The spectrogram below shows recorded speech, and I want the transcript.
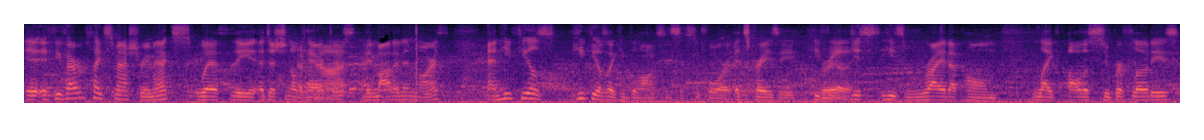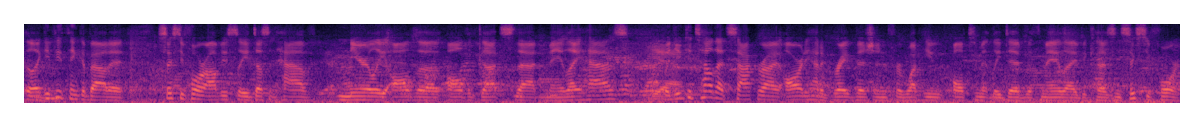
if you've ever played Smash Remix with the additional characters, not. they modded in Marth, and he feels he feels like he belongs in 64. It's crazy. He Really? he's, he's right at home. Like all the super floaties. Like if mm-hmm. you think about it, 64 obviously doesn't have nearly all the all the guts that Melee has. But you could tell that Sakurai already had a great vision for what he ultimately did with Melee because in 64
